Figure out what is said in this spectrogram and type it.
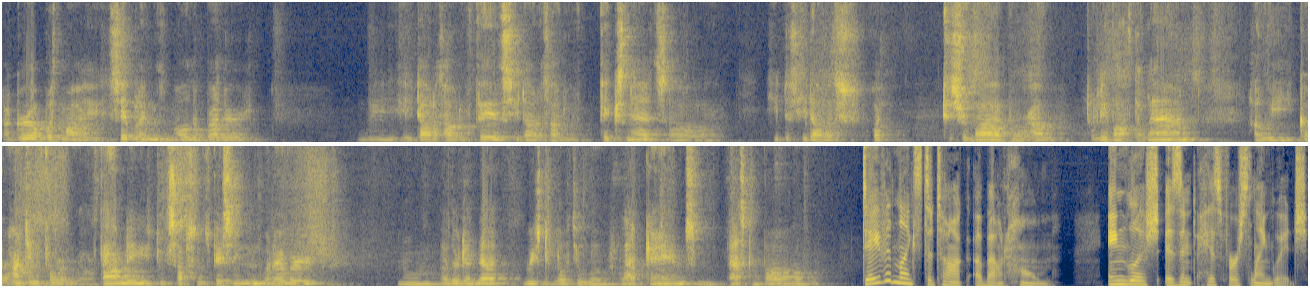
I grew up with my siblings, my older brother. We, he taught us how to fish. He taught us how to fix nets. Uh, he just he taught us what to survive or how to live off the land. How we go hunting for our family, do subsistence fishing, whatever. You know, other than that, we used to go to uh, lap games and basketball. David likes to talk about home. English isn't his first language.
